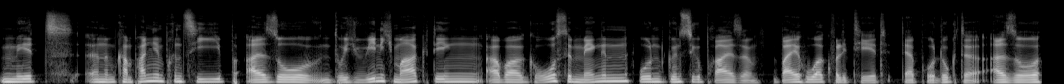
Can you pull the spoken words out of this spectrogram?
mit einem Kampagnenprinzip, also durch wenig Marketing, aber große Mengen und günstige Preise bei hoher Qualität der Produkte. Also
